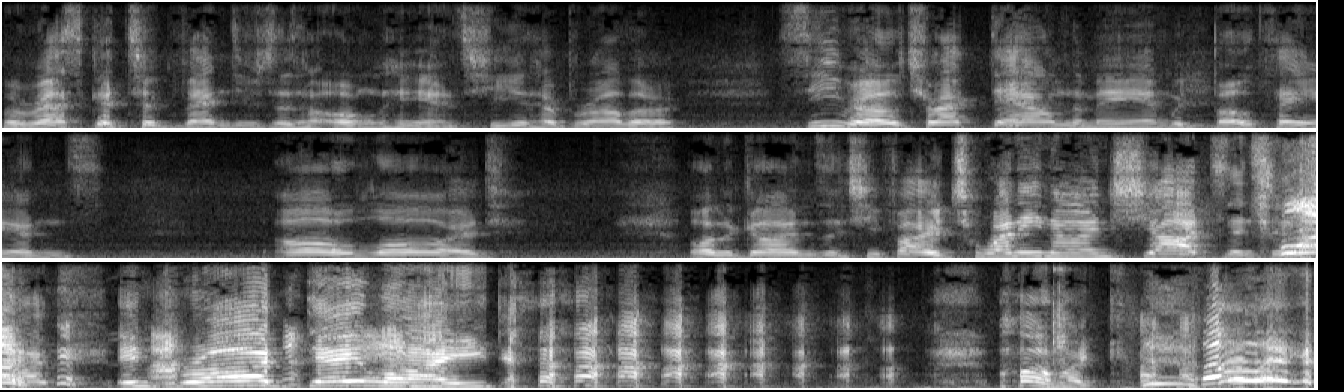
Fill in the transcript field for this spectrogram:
Maresca took vengeance in her own hands. She and her brother, Zero, tracked down the man with both hands. Oh, Lord. On the guns, and she fired 29 shots into in broad daylight. oh my god! Oh my God.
